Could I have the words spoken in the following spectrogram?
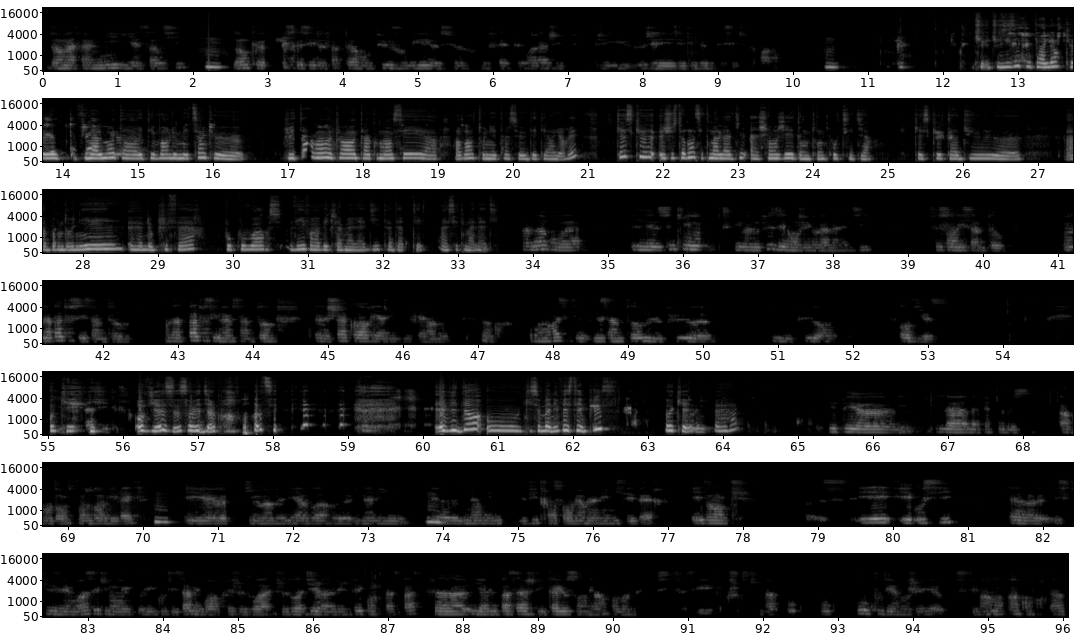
dans ma famille, il y a ça aussi. Mm. Donc, euh, parce que ces deux facteurs ont pu jouer euh, sur le fait que, voilà, j'ai, j'ai, j'ai, j'ai développé cette tumeur. Mm. Tu, disais tout à l'heure que finalement, tu as été voir le médecin que plus tard, hein, quand tu as commencé à, à voir ton état se détériorer. Qu'est-ce que justement cette maladie a changé dans ton quotidien? Qu'est-ce que tu as dû euh, abandonner, euh, ne plus faire pour pouvoir vivre avec la maladie, t'adapter à cette maladie? Alors, euh, ce qui m'a le plus dérangé dans la maladie, ce sont les symptômes. On n'a pas tous ces symptômes. On n'a pas tous les mêmes symptômes. Euh, chaque corps réagit différemment. Donc, pour moi, c'était le symptôme le plus, euh, le plus obvious. Ok, là, obvious, ça veut dire quoi en français? Évident ou qui se manifestait plus? Ok. oui, Uh-huh. c'était euh, la, la perte de sang abondante pendant les règles Mm. et euh, qui m'a mené à avoir euh, une anémie, Mm. euh, une anémie vite transformée en anémie sévère. Et donc, et, et aussi, euh, excusez-moi ceux qui m'ont éc- écouté ça, mais bon après je dois, je dois dire la vérité quand ça se passe. Euh, il y a le passage des caillots sanguins pendant la aussi. Ça c'est quelque chose qui m'a beaucoup, beaucoup, beaucoup dérangé. C'était vraiment inconfortable.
